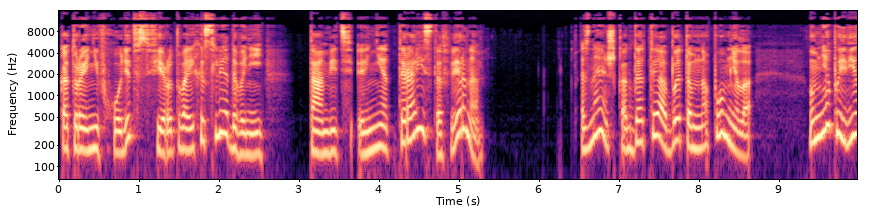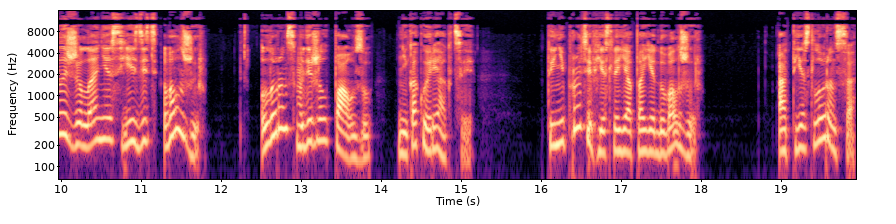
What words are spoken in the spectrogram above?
которая не входит в сферу твоих исследований? Там ведь нет террористов, верно?» Знаешь, когда ты об этом напомнила, у меня появилось желание съездить в Алжир. Лоренс выдержал паузу, никакой реакции. Ты не против, если я поеду в Алжир? Отъезд Лоренса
